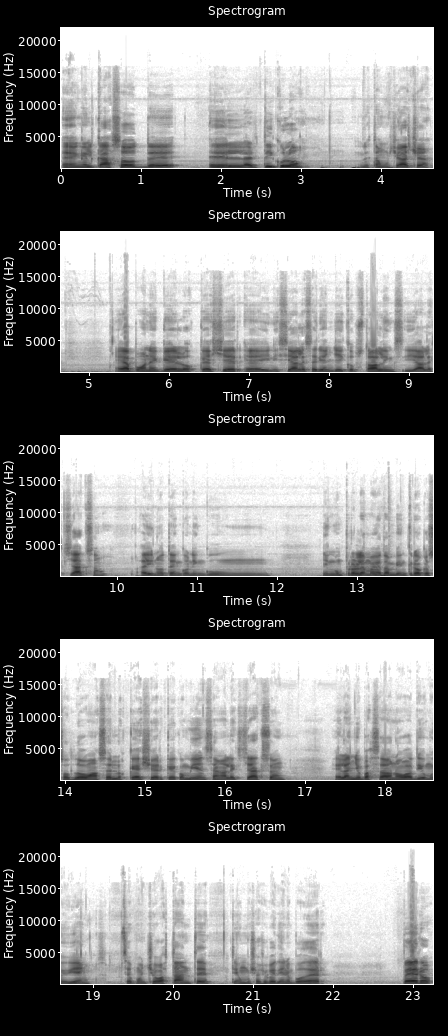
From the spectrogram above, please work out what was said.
En el caso de el artículo de esta muchacha. Ella pone que los catchers eh, iniciales serían Jacob Stallings y Alex Jackson. Ahí no tengo ningún, ningún problema. Yo también creo que esos dos van a ser los catchers que comienzan. Alex Jackson el año pasado no batió muy bien. Se ponchó bastante. Tiene un muchacho que tiene poder. Pero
